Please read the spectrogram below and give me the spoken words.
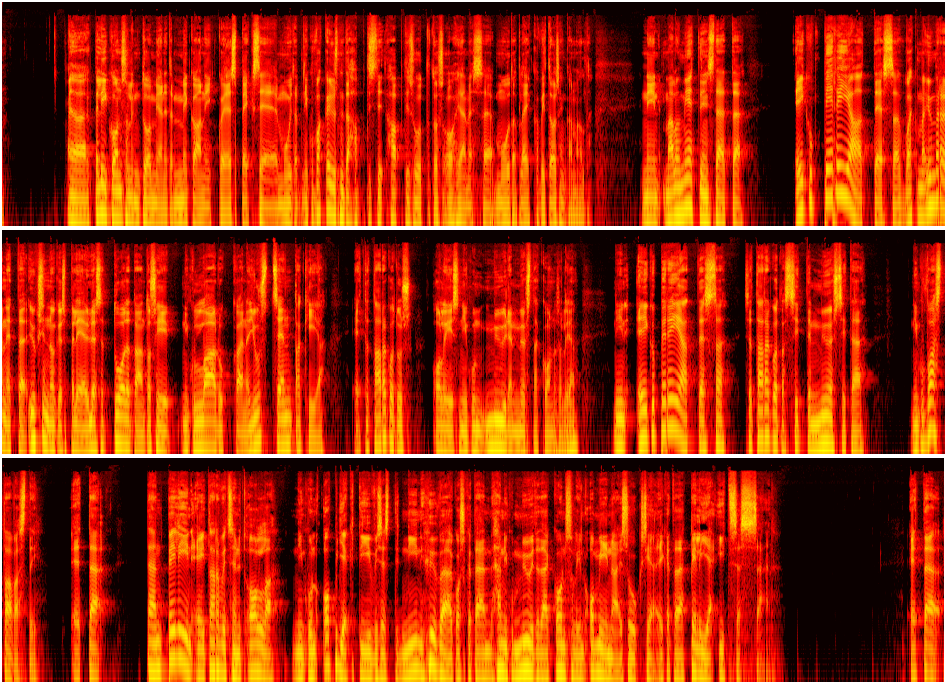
ää, pelikonsolin tuomia näitä mekaniikkoja ja speksejä ja muita, niin kuin vaikka just niitä haptisi, haptisuutta tuossa ohjaimessa ja muuta Pleikka Vitoisen kannalta, niin mä aloin miettiä sitä, että ei kun periaatteessa, vaikka mä ymmärrän, että yksinoikeuspelejä yleensä tuotetaan tosi niin kuin laadukkaina just sen takia, että tarkoitus olisi niin kuin myydä myös sitä konsolia, niin eikö periaatteessa se tarkoita sitten myös sitä niin kuin vastaavasti, että tämän pelin ei tarvitse nyt olla niin kuin objektiivisesti niin hyvää, koska tämän, hän niin kuin myy tätä konsolin ominaisuuksia eikä tätä peliä itsessään. Että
